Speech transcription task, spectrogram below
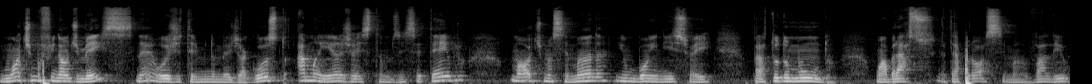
um ótimo final de mês, né? Hoje termina o mês de agosto, amanhã já estamos em setembro. Uma ótima semana e um bom início aí para todo mundo. Um abraço e até a próxima. Valeu!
